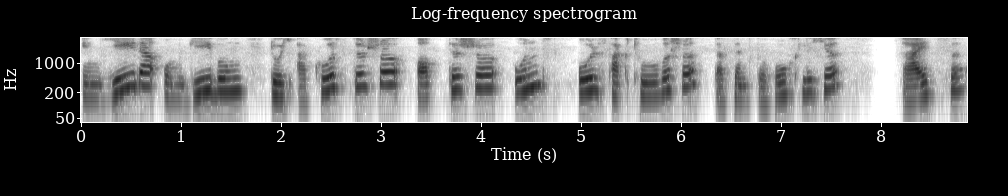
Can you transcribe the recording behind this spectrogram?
in jeder Umgebung durch akustische, optische und olfaktorische, das sind geruchliche, Reize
